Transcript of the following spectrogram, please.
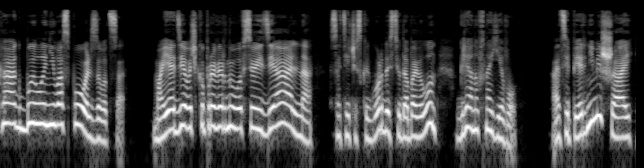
Как было не воспользоваться? Моя девочка провернула все идеально, с отеческой гордостью добавил он, глянув на Еву. А теперь не мешай,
